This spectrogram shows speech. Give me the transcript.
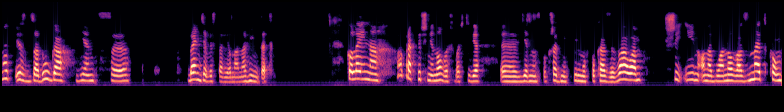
no jest za długa, więc będzie wystawiona na Vinted. Kolejna, no praktycznie nowość, właściwie e, w jednym z poprzednich filmów pokazywałam. Shein, ona była nowa z metką,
